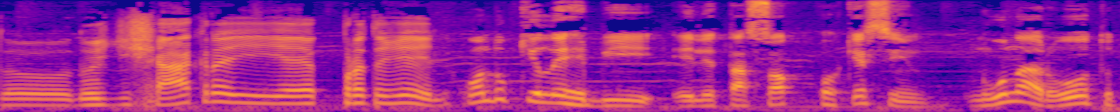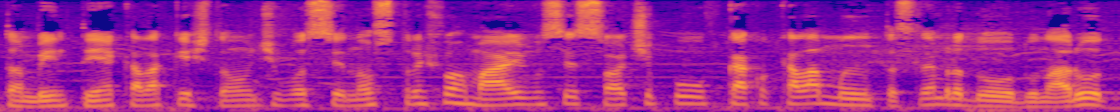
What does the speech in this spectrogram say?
do, do de chakra e ia proteger ele. Quando o Killer Bee, ele tá só. Porque assim, no Naruto também tem aquela questão de você não se transformar e você só, tipo, ficar com aquela manta. Você lembra do, do Naruto?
